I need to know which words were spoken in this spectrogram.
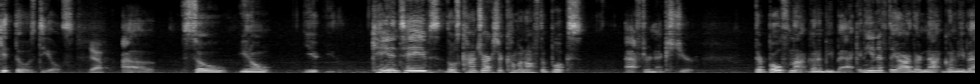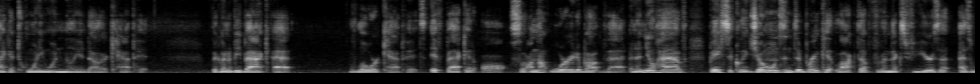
get those deals. Yeah. Uh, so you know, you, Kane and Toews, those contracts are coming off the books after next year. They're both not going to be back, and even if they are, they're not going to be back at 21 million dollar cap hit. They're going to be back at lower cap hits, if back at all. So I'm not worried about that. And then you'll have basically Jones and DeBrincat locked up for the next few years at, as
